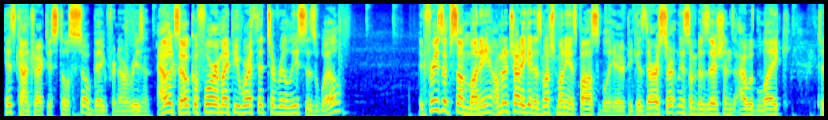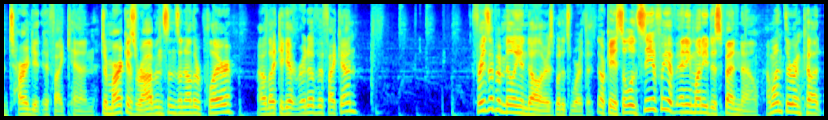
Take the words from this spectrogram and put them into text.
His contract is still so big for no reason. Alex Okafor, it might be worth it to release as well. It frees up some money. I'm going to try to get as much money as possible here because there are certainly some positions I would like to target if I can. Demarcus Robinson's another player I would like to get rid of if I can. Frees up a million dollars, but it's worth it. Okay, so let's see if we have any money to spend now. I went through and cut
